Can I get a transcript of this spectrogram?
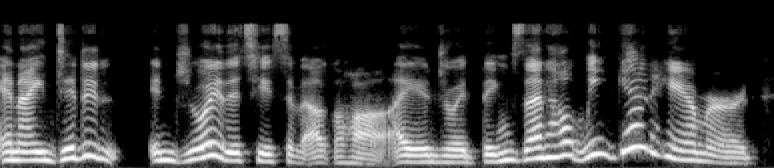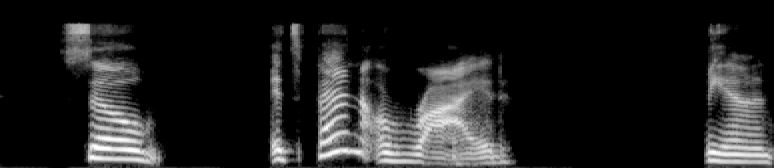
and I didn't enjoy the taste of alcohol. I enjoyed things that helped me get hammered. So it's been a ride. And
